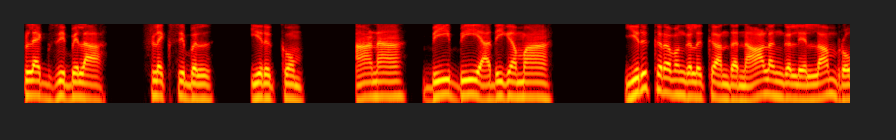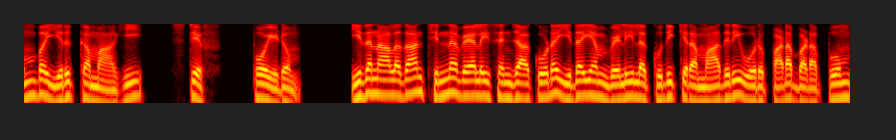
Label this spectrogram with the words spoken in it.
பிளெக்சிபிளா ஃப்ளெக்சிபிள் இருக்கும். ஆனா பிபி அதிகமா இருக்கிறவங்களுக்கு அந்த நாளங்கள் எல்லாம் ரொம்ப இறுக்கமாகி ஸ்டிஃப். போயிடும். இதனால தான் சின்ன வேலை செஞ்சா கூட இதயம் வெளியில குதிக்கிற மாதிரி ஒரு படபடப்பும்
